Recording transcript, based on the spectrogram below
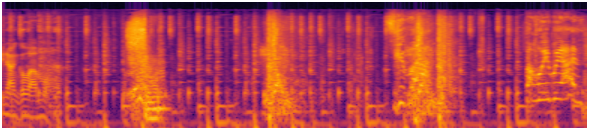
Ginagawa mo. Sige ba? Pakuwi mo yan!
